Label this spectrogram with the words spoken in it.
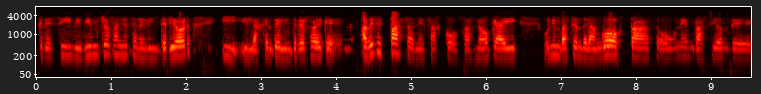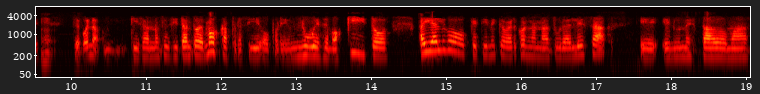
crecí, viví muchos años en el interior y, y, la gente del interior sabe que a veces pasan esas cosas, ¿no? Que hay una invasión de langostas o una invasión de, ah bueno, quizás no sé si tanto de moscas, pero sí, o por nubes de mosquitos. Hay algo que tiene que ver con la naturaleza eh, en un estado más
